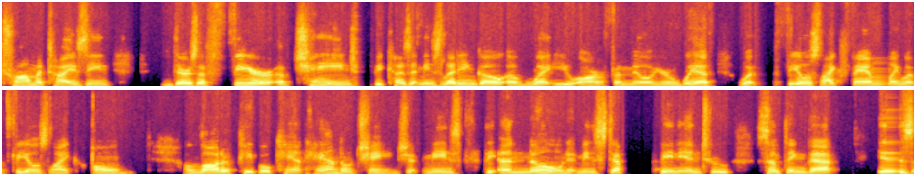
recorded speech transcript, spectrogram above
traumatizing, there's a fear of change because it means letting go of what you are familiar with, what feels like family, what feels like home. A lot of people can't handle change. It means the unknown. It means stepping into something that is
